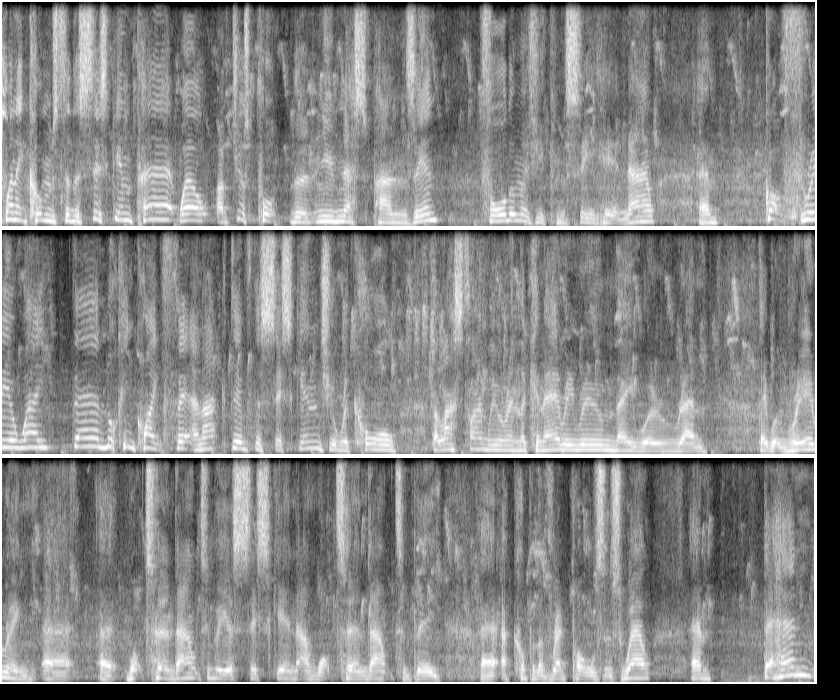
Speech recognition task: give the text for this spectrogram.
When it comes to the siskin pair, well, I've just put the new nest pans in for them, as you can see here now. Um, got three away. They're looking quite fit and active, the siskins. You'll recall the last time we were in the canary room, they were um, they were rearing uh, uh, what turned out to be a siskin and what turned out to be uh, a couple of redpolls as well. Um, the hen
